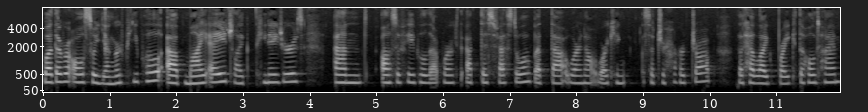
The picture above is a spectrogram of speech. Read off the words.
But there were also younger people at my age, like teenagers, and also people that worked at this festival but that were not working such a hard job that had like break the whole time.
